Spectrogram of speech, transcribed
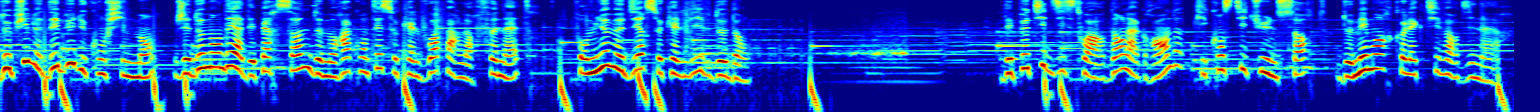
Depuis le début du confinement, j'ai demandé à des personnes de me raconter ce qu'elles voient par leurs fenêtres pour mieux me dire ce qu'elles vivent dedans. Des petites histoires dans la grande qui constituent une sorte de mémoire collective ordinaire.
